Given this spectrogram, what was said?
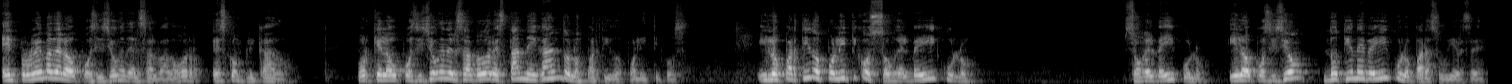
El problema de la oposición en El Salvador es complicado, porque la oposición en El Salvador está negando los partidos políticos. Y los partidos políticos son el vehículo. Son el vehículo. Y la oposición no tiene vehículo para subirse.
